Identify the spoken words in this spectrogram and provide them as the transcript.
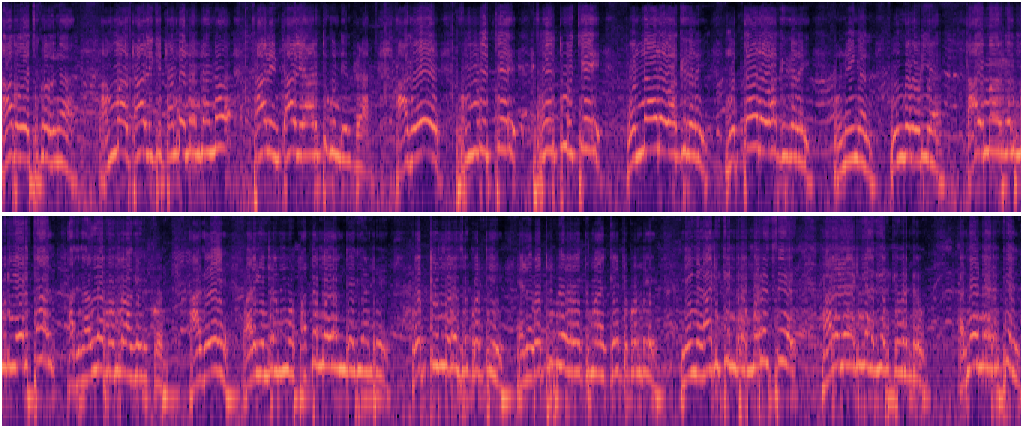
ஞாபகம் வச்சுக்கொள்ளுங்க அம்மா தாலிக்கு தந்தை தந்தாங்க ஸ்டாலின் தாலியை அறுத்து கொண்டிருக்கிறார். ஆகவே சிந்தித்து சீர்தூக்கி பொன்னான வாக்குகளை முத்தான வாக்குகளை நீங்கள் உங்களுடைய தாய்மார்கள் முடிவெடுத்தால் அது நல்ல முடிவாக இருக்கும். ஆகவே வருகின்ற மு- பத்தொன்பதாம் தேதி அன்று கொட்டும் முரசு கொட்டி என்னை வெற்றி பெற வைக்குமாறு கேட்டுக்கொண்டு நீங்கள் அடிக்கின்ற முரசு மரணடியாக இருக்க வேண்டும். அதே நேரத்தில்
